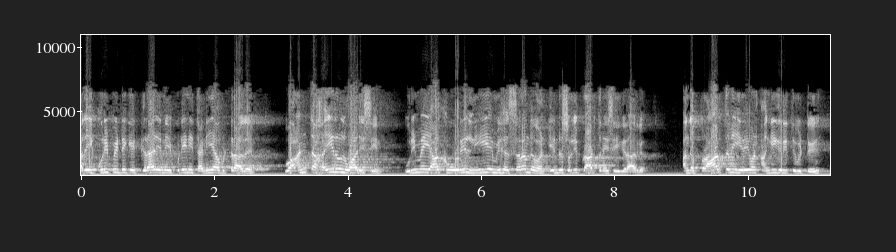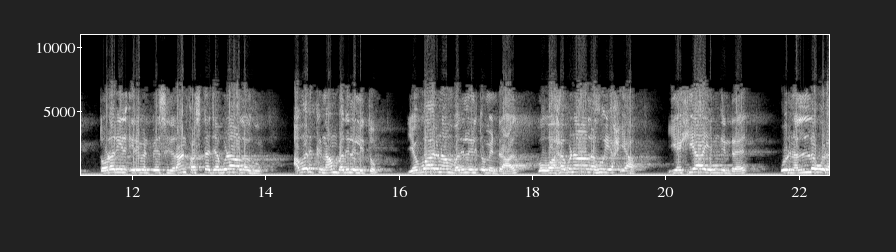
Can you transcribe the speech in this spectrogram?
அதை குறிப்பிட்டு கேட்கிறார் என்னை இப்படி நீ தனியா விட்டுறாத. வ அன்த ஹைருல் வாரிசின். உரிமையாக்குவோரில் நீயே மிக சிறந்தவன் என்று சொல்லி பிரார்த்தனை செய்கிறார்கள். அந்த பிரார்த்தனை இறைவன் அங்கீகரித்து விட்டு தொடரில் இறைவன் பேசுகிறான் ஜபுடா அவருக்கு நாம் பதிலளித்தோம். எவ்வாறு நாம் பதிலளித்தோம் என்றால் ஓ வஹப்னா யஹ்யா. யஹ்யா என்கின்ற ஒரு நல்ல ஒரு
